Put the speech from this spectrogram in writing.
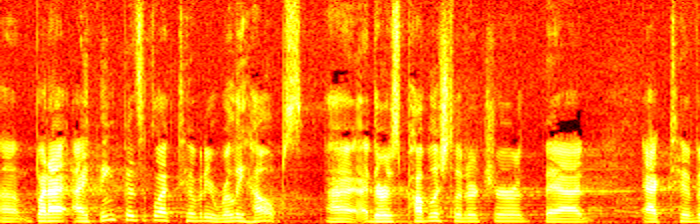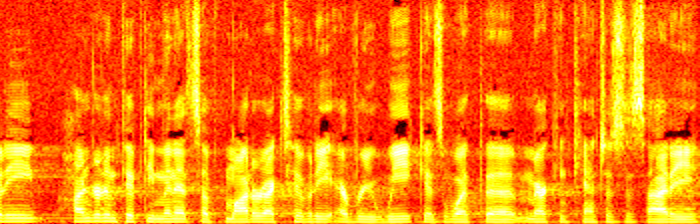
Uh, but I, I, think physical activity really helps. Uh, there's published literature that activity, 150 minutes of moderate activity every week is what the American Cancer Society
